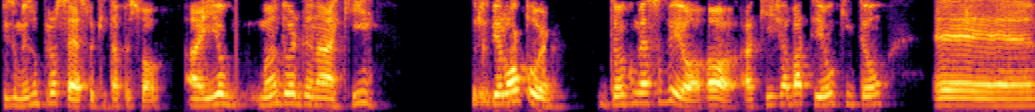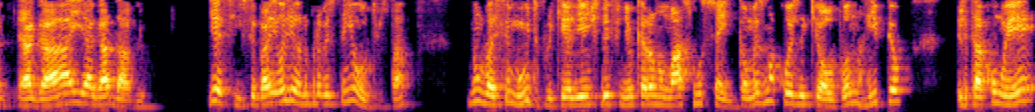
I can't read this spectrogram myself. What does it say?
Fiz o mesmo processo aqui, tá, pessoal? Aí eu mando ordenar aqui pelo autor. Então eu começo a ver, ó, ó aqui já bateu que então é, é H e HW. E assim, você vai olhando para ver se tem outros, tá? Não vai ser muito, porque ali a gente definiu que era no máximo 100. Então, mesma coisa aqui, ó, o Van Rippel, ele tá com E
